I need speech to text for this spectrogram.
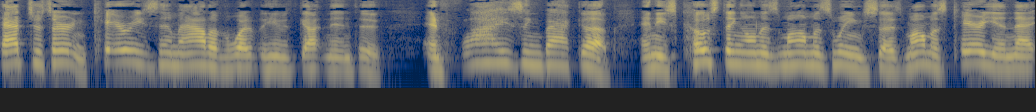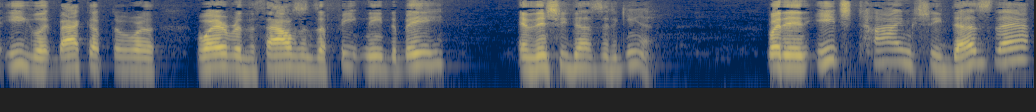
catches her, and carries him out of what he was gotten into, and flies him back up. And he's coasting on his mama's wings. So his mama's carrying that eaglet back up to where, wherever the thousands of feet need to be. And then she does it again. But in each time she does that,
